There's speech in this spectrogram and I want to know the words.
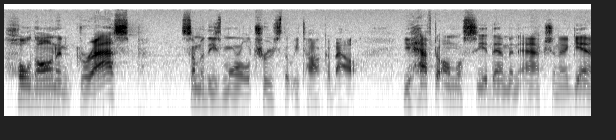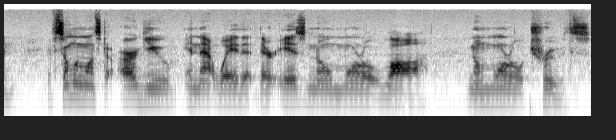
hold on and grasp some of these moral truths that we talk about. You have to almost see them in action. Again, if someone wants to argue in that way that there is no moral law, no moral truths,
